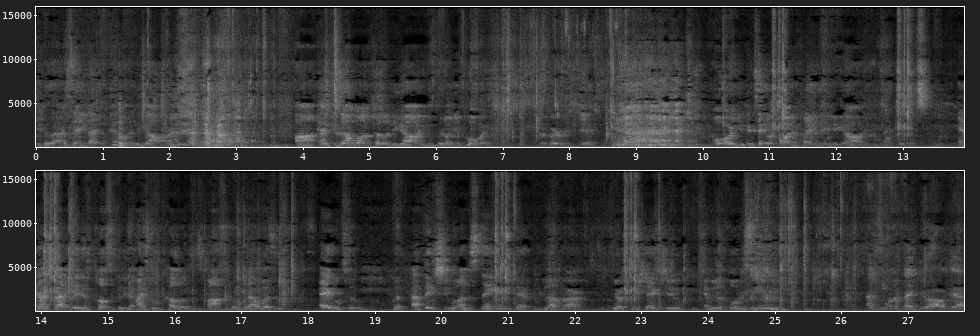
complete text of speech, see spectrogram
Because I understand you like to pillow in the yard. Uh, if you don't want a pillow in the yard, you can put on your porch. The birds, yes. Or you can take it apart and plant it in your yard if you want to. And I try to get as close to Conetoe High School colors as possible, but I wasn't able to. But I think she will understand that we love her, we appreciate you, and we look forward to seeing you. I just want to thank you all. Yeah,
